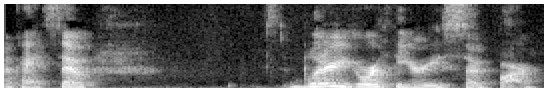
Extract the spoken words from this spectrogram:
Okay. So, what are your theories so far?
